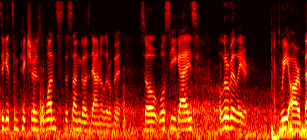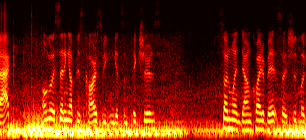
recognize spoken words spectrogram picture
to get some pictures once the sun goes down a little bit. So we'll see you guys a little bit later. We are back. Hongo is setting up his car so we can get some pictures. Sun went down quite a bit, so it should look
